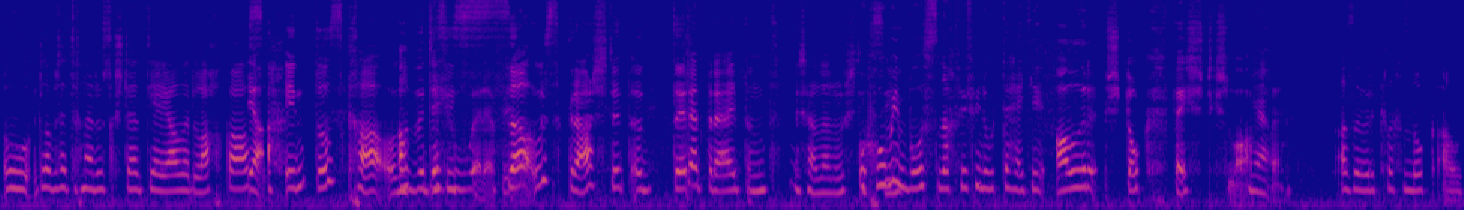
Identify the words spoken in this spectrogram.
Und ich glaube, es hat sich dann herausgestellt, die haben alle Lachgas Ja. intus gehabt. Und Aber die sind so ausgerastet und durchgedreht. Und es war halt lustig. Und kaum im Bus, nach fünf Minuten, haben die alle stockfest geschlafen. Ja. Also wirklich Knockout.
